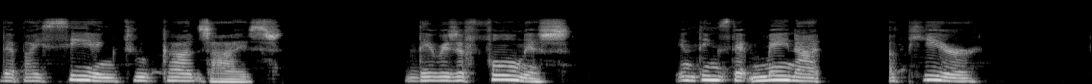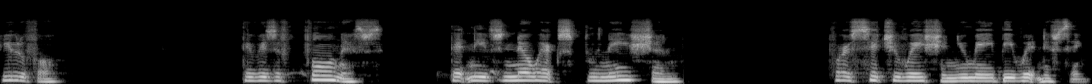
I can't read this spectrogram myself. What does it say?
that by seeing through God's eyes, there is a fullness in things that may not appear beautiful? There is a fullness that needs no explanation for a situation you may be witnessing.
